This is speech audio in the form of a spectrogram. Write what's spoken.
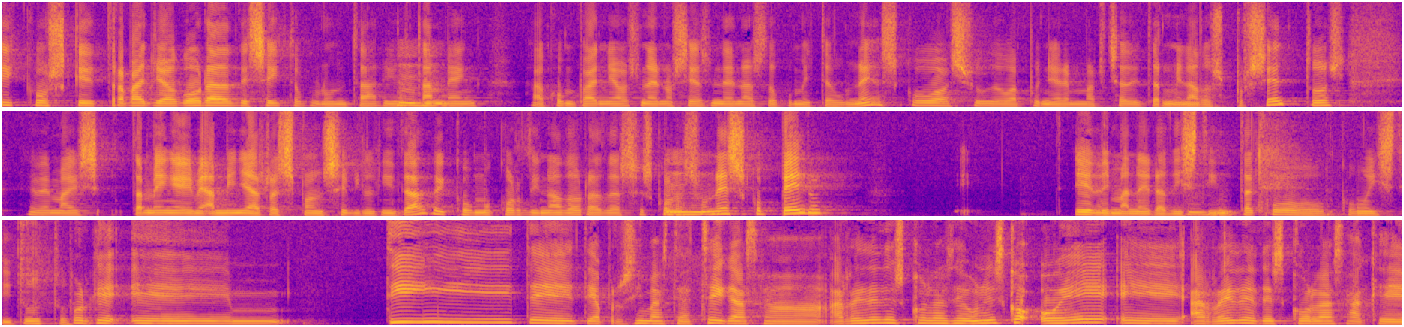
e cos que traballo agora de xeito voluntario uh -huh. tamén acompaña os nenos e as nenas do Comité UNESCO, axudo a poñer en marcha determinados proxectos, e demais tamén é a miña responsabilidade como coordinadora das escolas uh -huh. UNESCO, pero é de maneira distinta uh -huh. co, co instituto. Porque eh, Ti te, te aproximas, te achegas a, a rede de escolas de UNESCO ou é eh, a rede de escolas a que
